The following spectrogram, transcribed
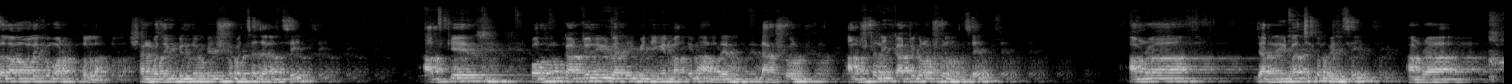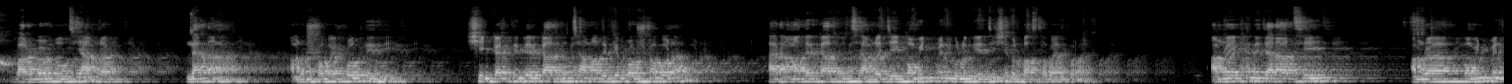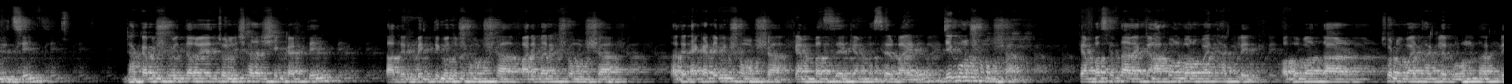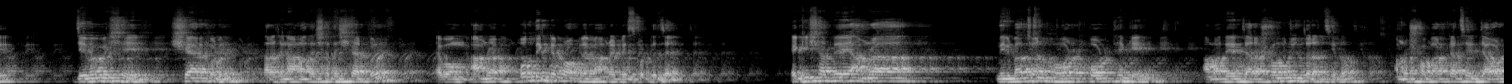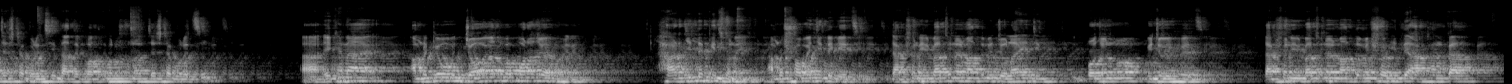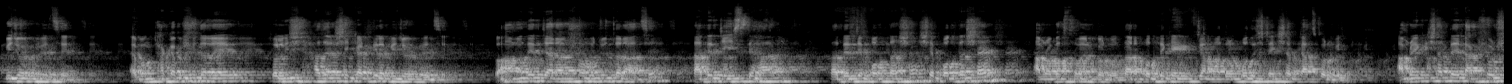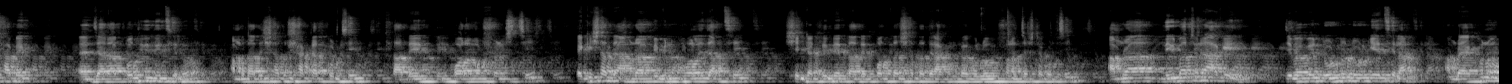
আলাইকুম রহমতুল্লাহ সাংবাদিক বৃন্দকে শুভেচ্ছা জানাচ্ছি। আজকের প্রথম কার্যনির্বাহী মিটিং এর মাধ্যমে আমাদের ডাকসুর আনুষ্ঠানিক কার্যক্রম শুরু হচ্ছে। আমরা যারা নির্বাচিত হয়েছি, আমরা বারবার বলছি, আমরা নেতা না, আমরা সবাই প্রতিনিধি। শিক্ষার্থীদের কাজ হচ্ছে আমাদেরকে প্রশ্ন করা, আর আমাদের কাজ হচ্ছে আমরা যে কমিটমেন্টগুলো দিয়েছি সেগুলো বাস্তবায়ন করা। আমরা এখানে যারা আছি আমরা কমিটমেন্ট দিচ্ছি ঢাকা বিশ্ববিদ্যালয়ের চল্লিশ হাজার শিক্ষার্থী, তাদের ব্যক্তিগত সমস্যা, পারিবারিক সমস্যা, তাদের একাডেমিক সমস্যা ক্যাম্পাসে ক্যাম্পাসের বাইরে যে কোনো সমস্যা ক্যাম্পাসে তার একজন আপন বড় ভাই থাকলে অথবা তার ছোট ভাই থাকলে, বোন থাকলে, যেভাবে সে শেয়ার করে, তারা যেন আমাদের সাথে শেয়ার করে এবং আমরা প্রত্যেকটা প্রবলেম আমরা ফেস করতে চাই। একই সাথে আমরা নির্বাচন হওয়ার পর থেকে আমাদের যারা সহযোদ্ধারা ছিল, আমরা সবার কাছে যাওয়ার চেষ্টা করেছি, তাদের কথাগুলো শোনার চেষ্টা করেছি। এখানে আমরা কেউ জয় অথবা পরাজয় হয়নি। হার জিতের কিছু নেই। আমরা সবাই জিতে গিয়েছি। ডাকসু নির্বাচনের মাধ্যমে জোলাই প্রজন্ম বিজয়ী হয়েছে। ডাকসু নির্বাচনের মাধ্যমে শহীদের আকাঙ্ক্ষা বিজয় হয়েছে এবং ঢাকা বিশ্ববিদ্যালয়ের চল্লিশ হাজার শিক্ষার্থীরা বিজয় হয়েছে। তো আমাদের যারা সহযোদ্ধারা আছে, তাদের যে ইস্তেহার তাদের যে প্রত্যাশা, সে প্রত্যাশায় আমরা বাস্তবায়ন করব। তারা প্রত্যেকে একজন আমাদের উপদেষ্টা হিসাবে কাজ করবে। আমরা একই সাথে ডাকসুর সাবেক যারা প্রতিনিধি ছিল, আমরা তাদের সাথে সাক্ষাৎ করছি, তাদের পরামর্শ নিচ্ছি। একই সাথে আমরা বিভিন্ন হলে যাচ্ছি, শিক্ষার্থীদের তাদের প্রত্যাশা, তাদের আকাঙ্ক্ষাগুলো শোনার চেষ্টা করছি। আমরা নির্বাচনের আগে যেভাবে ডোর টু ডোর গিয়েছিলাম, আমরা এখনও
